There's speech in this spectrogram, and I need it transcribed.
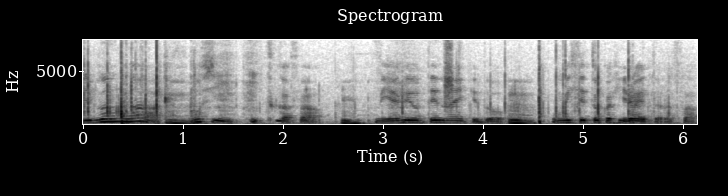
自分がうん。もしいつかさ、うん。やる予定ないけど、うん。お店とか開いたらさ、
